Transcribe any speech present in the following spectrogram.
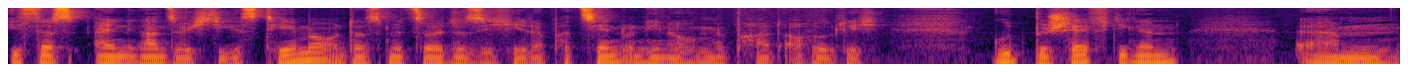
ist das ein ganz wichtiges Thema und damit sollte sich jeder Patient und jeder Homöopath auch wirklich gut beschäftigen. Ähm,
